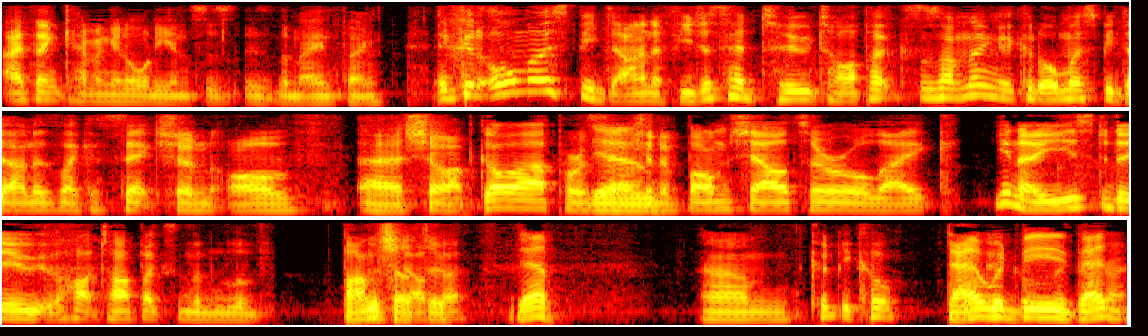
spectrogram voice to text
I think having an audience is, is the main thing. It could almost be done if you just had two topics or something. It could almost be done as like a section of uh, show up, go up, or a Yeah. section of bomb shelter, or like you know, you used to do hot topics in the middle of Bomb shelter. Yeah. Um, could be cool. That Could would cool be thing to that try.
